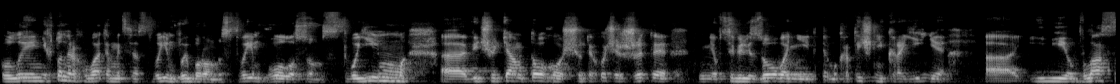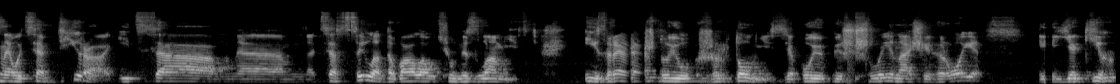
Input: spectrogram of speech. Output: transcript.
Коли ніхто не рахуватиметься з твоїм вибором, з твоїм голосом, з твоїм е, відчуттям того, що ти хочеш жити в цивілізованій демократичній країні, е, і власне оця віра і ця, е, ця сила давала оцю незламність і, зрештою, жертовність, з якою пішли наші герої, яких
